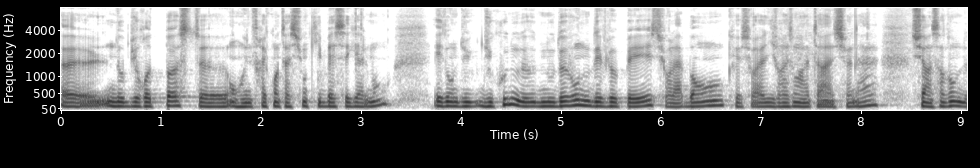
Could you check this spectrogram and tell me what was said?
nos bureaux de poste ont une fréquentation qui baisse également. Et donc, du, coup, nous, nous, devons nous développer sur la banque, sur la livraison internationale, sur un certain nombre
